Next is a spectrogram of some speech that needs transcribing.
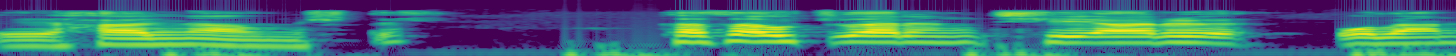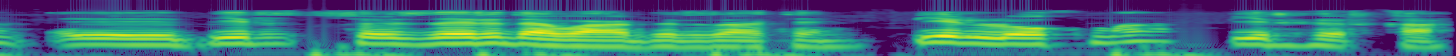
e, haline almıştır. Tasavvufçuların şiarı olan e, bir sözleri de vardır zaten. Bir lokma, bir hırka.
